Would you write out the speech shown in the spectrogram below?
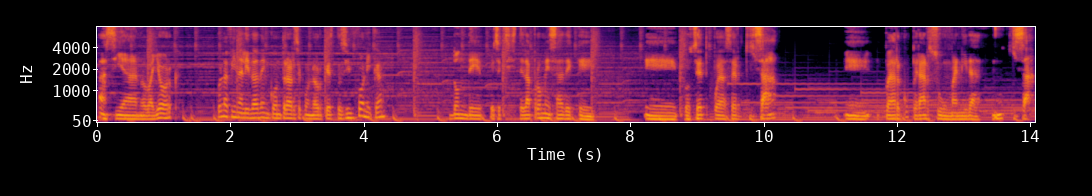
hacia Nueva York con la finalidad de encontrarse con la Orquesta Sinfónica, donde pues existe la promesa de que Cosette pueda ser quizá, pueda recuperar su humanidad, quizá,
